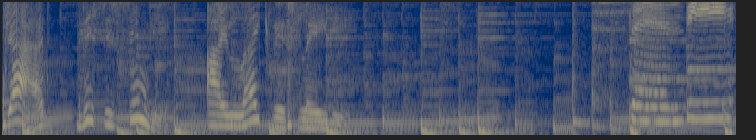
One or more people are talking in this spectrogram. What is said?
Dad, this is Cindy. I like this lady. Cindy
